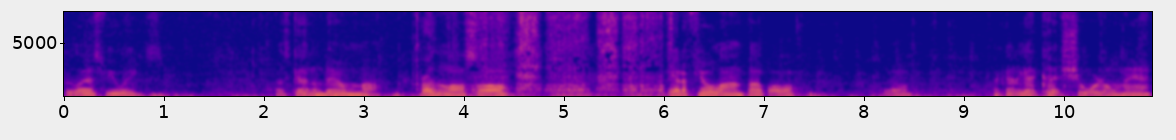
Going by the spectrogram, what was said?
for the last few weeks. I was cutting them down with my brother-in-law saw. He had a fuel line pop off. So I kind of got cut short on that.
